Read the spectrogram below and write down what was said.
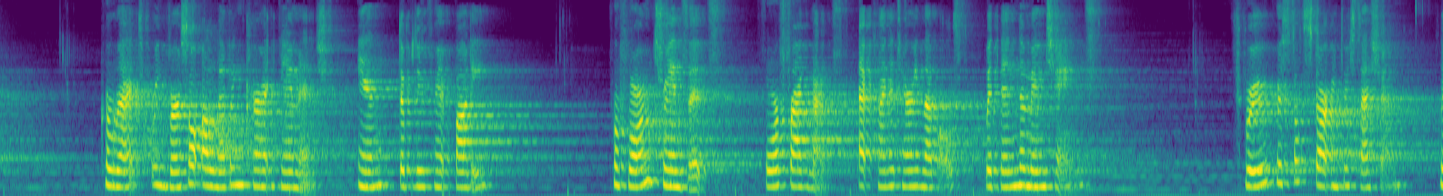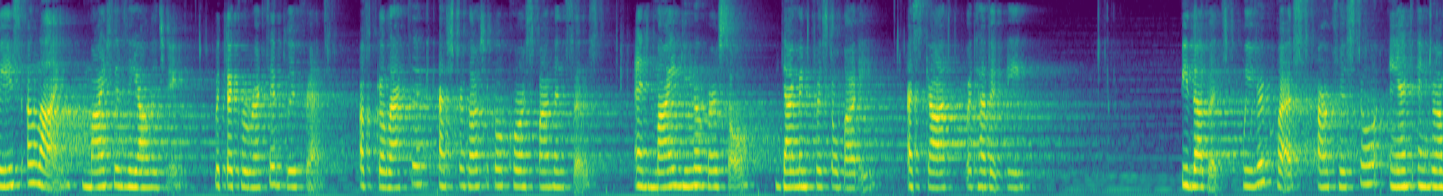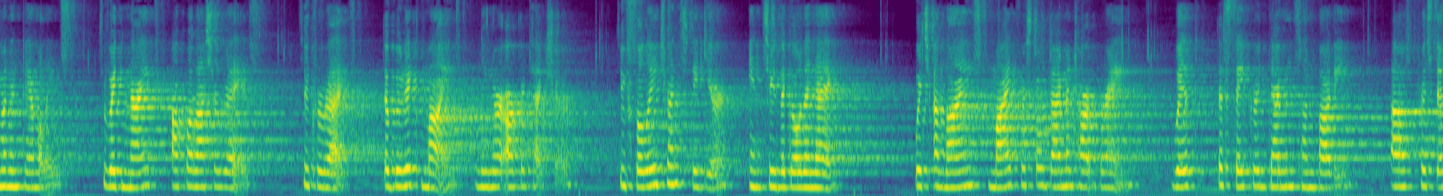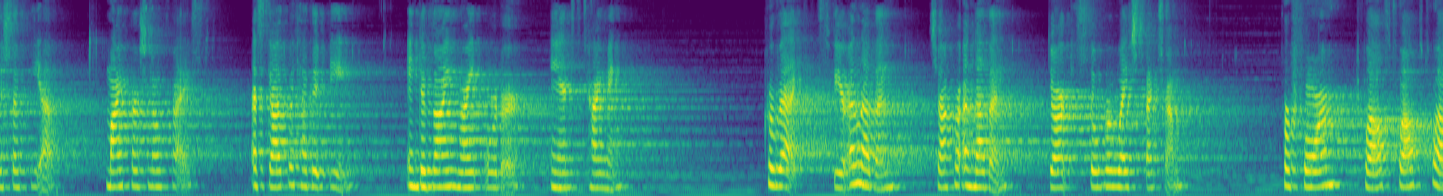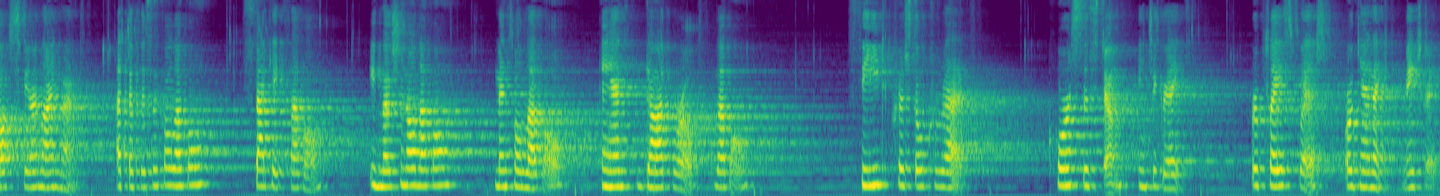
Correct reversal 11 current damage in the blueprint body. Perform transits for fragments at planetary levels within the moon chains. Through crystal star intercession, please align my physiology with the corrected blueprint of galactic astrological correspondences and my universal diamond crystal body as God would have it be. Beloved, we request our crystal and Andromedan families to ignite Aqualasha rays, to correct the Buddhic mind lunar architecture, to fully transfigure into the golden egg, which aligns my crystal diamond heart brain with the sacred diamond sun body of Christos Sophia, my personal Christ, as God would have it be, in divine right order and timing. Correct. Sphere 11, Chakra 11, Dark Silver Wave Spectrum. Perform 12 12 12 sphere alignment at the physical level, psychic level, emotional level, mental level, and God world level. Seed crystal correct. Core system integrate. Replace with organic matrix.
